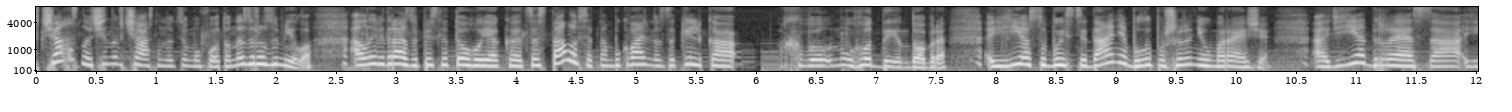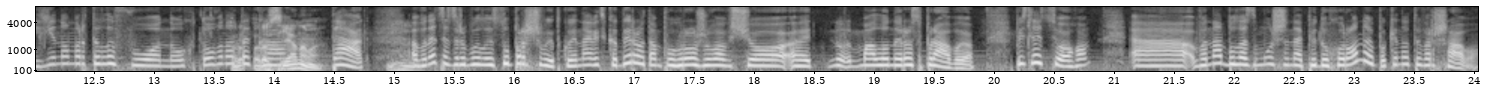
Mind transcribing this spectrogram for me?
вчасно чи невчасно на цьому фото, не зрозуміло. Але відразу після того, як це сталося, там буквально за кілька хвил, ну, годин добре. Її особисті дані були поширені у мережі. Е, її адреса, її номер телефону, хто вона така росіянами? Так, угу. вони це зробили супер швидко. І навіть Кадиров там погрожував, що е, ну мало не розправою. Після цього е, вона була змушена під охороною покинути Варшаву.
